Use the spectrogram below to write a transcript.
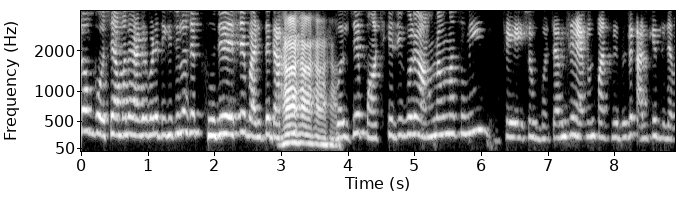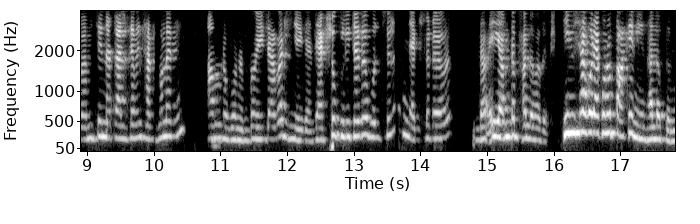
লোক বসে আমাদের আগের বাড়ি দেখেছিল সে খুঁজে এসে বাড়িতে হ্যাঁ ডাকছে। হ্যাঁ হ্যাঁ হ্যাঁ বলছে পাঁচ কেজি করে আম নাও না তুমি? সে এইসব বলছে। আমি যে এখন পাঁচ কেজি বলছে কালকে দিয়ে যাবে। আমি যে না কালকে আমি থাকব না এখন আম নেব না। তো এটা আবার নিয়ে গেছে। একশো কুড়ি টাকা বলছিল একশো টাকা করে। এই আমটা ভালো হবে। হিমসাগর এখনও পাকেনি ভালো করে।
